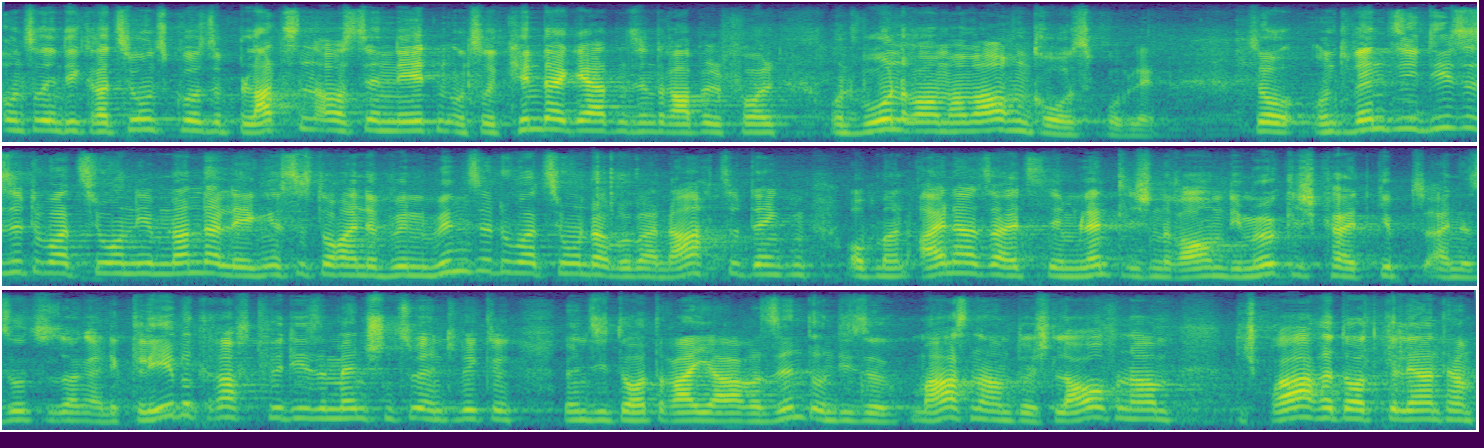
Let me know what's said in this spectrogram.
unsere Integrationskurse platzen aus den Nähten, unsere Kindergärten sind rappelvoll, und Wohnraum haben wir auch ein großes Problem. So, und wenn Sie diese Situation nebeneinander legen, ist es doch eine Win-Win-Situation, darüber nachzudenken, ob man einerseits dem ländlichen Raum die Möglichkeit gibt, eine, sozusagen eine Klebekraft für diese Menschen zu entwickeln, wenn sie dort drei Jahre sind und diese Maßnahmen durchlaufen haben, die Sprache dort gelernt haben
